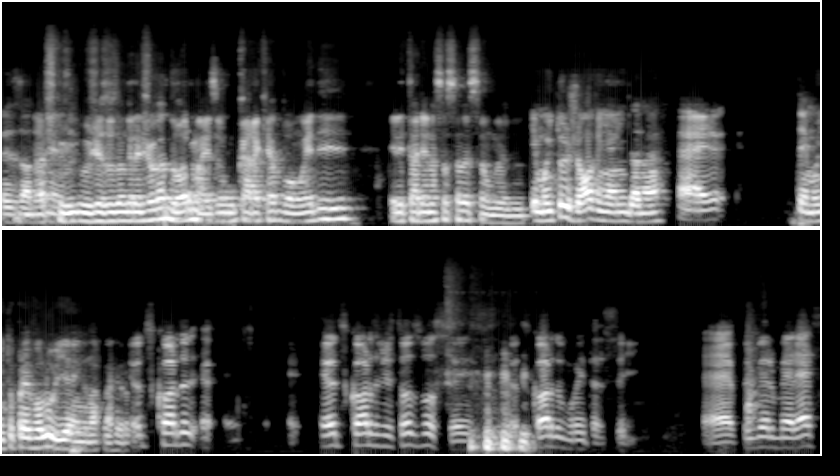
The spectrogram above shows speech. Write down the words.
Exatamente. Acho que o Jesus é um grande jogador, mas um cara que é bom, ele, ele estaria nessa seleção mesmo. E muito jovem ainda, né? É, tem muito para evoluir ainda na carreira. Eu discordo, eu discordo de todos vocês. Eu discordo muito assim. É, primeiro, merece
